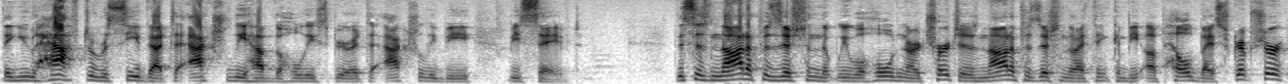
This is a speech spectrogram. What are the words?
then you have to receive that to actually have the Holy Spirit, to actually be, be saved. This is not a position that we will hold in our church. It is not a position that I think can be upheld by Scripture.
